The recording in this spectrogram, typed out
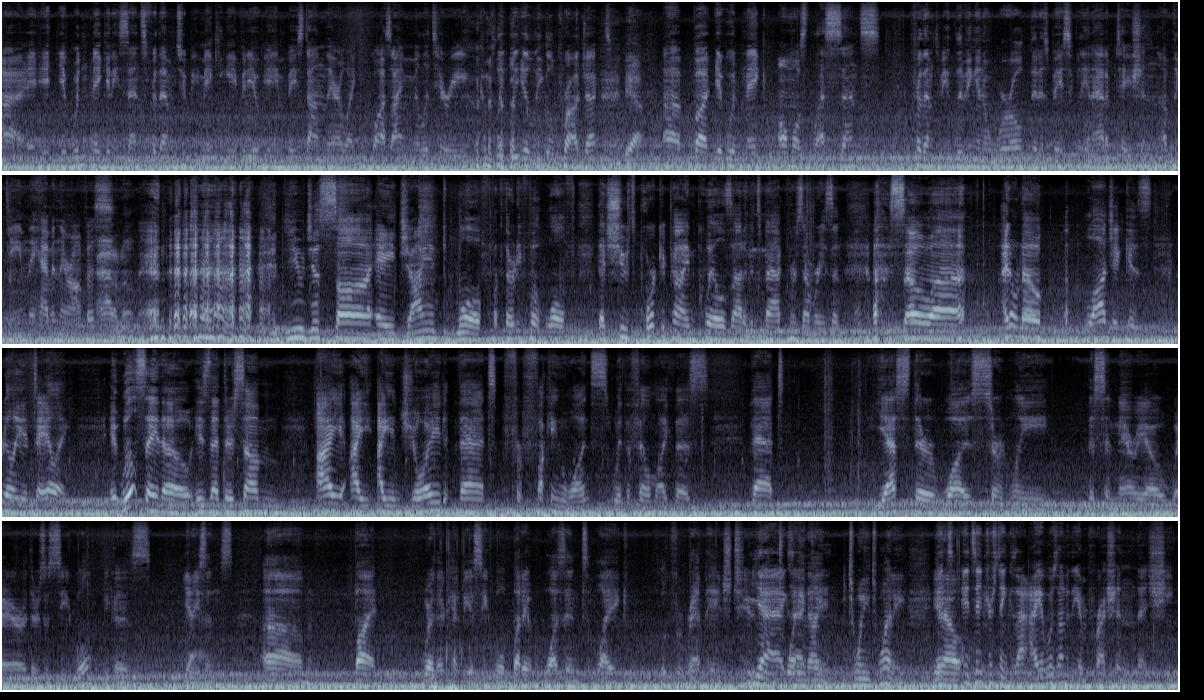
Uh, it, it wouldn't make any sense for them to be making a video game based on their like quasi-military, completely illegal project Yeah. uh, but it would make almost less sense for them to be living in a world that is basically an adaptation of the game they have in their office. I don't know, man. you just saw a giant wolf, a 30 foot wolf, that shoots porcupine quills out of its back for some reason. so, uh, I don't know. Logic is really entailing. It will say, though, is that there's some. I, I, I enjoyed that for fucking once with a film like this, that yes, there was certainly the scenario where there's a sequel because Yeah. reasons, um, but where there can be a sequel, but it wasn't like look for Rampage 2 Yeah, in 29 exactly. 2020. You it's, know, it's interesting because I, I was under the impression that she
